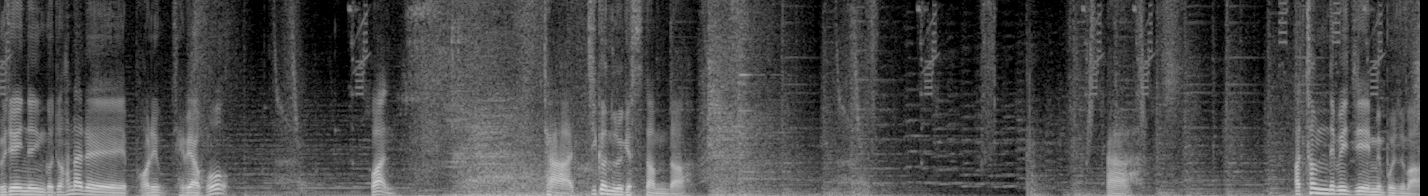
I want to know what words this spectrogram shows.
요새 있는 거좀 하나를 버리고 제외하고. 완 자, 찍어 누르겠습니다. 자, 4천 데미지의 힘을 보지마.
